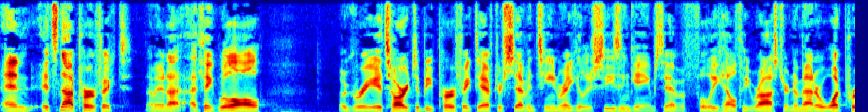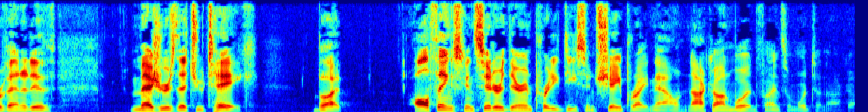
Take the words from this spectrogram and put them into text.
and it's not perfect. I mean, I, I think we'll all agree it's hard to be perfect after 17 regular season games to have a fully healthy roster, no matter what preventative measures that you take. But all things considered, they're in pretty decent shape right now. Knock on wood. Find some wood to knock on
